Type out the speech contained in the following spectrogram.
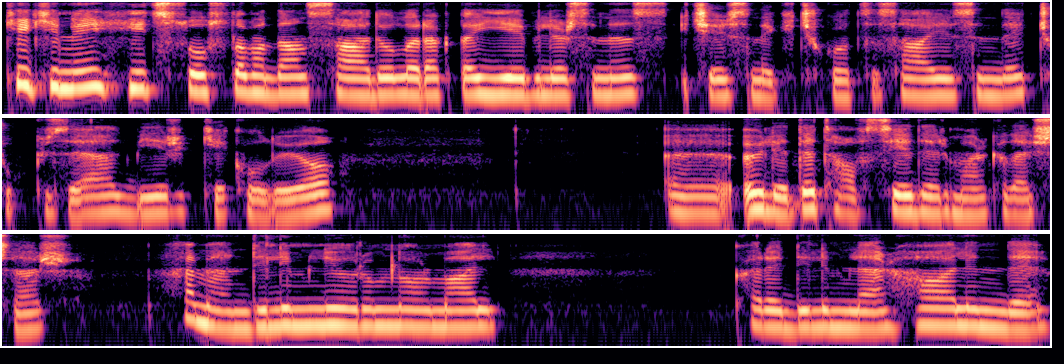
Kekini hiç soslamadan sade olarak da yiyebilirsiniz. İçerisindeki çikolata sayesinde çok güzel bir kek oluyor. Ee, öyle de tavsiye ederim arkadaşlar. Hemen dilimliyorum normal kare dilimler halinde.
